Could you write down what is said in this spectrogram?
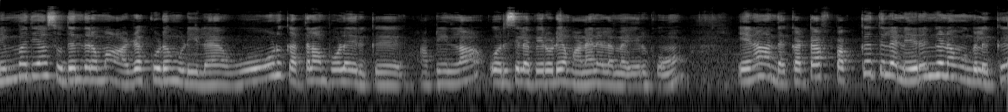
நிம்மதியாக சுதந்திரமாக அழக்கூட முடியல. ஓன்னு கத்தலாம் போல இருக்குது அப்படின்லாம் ஒரு சில பேருடைய மனநிலைமை இருக்கும். ஏன்னா அந்த கட் ஆஃப் பக்கத்தில் நெருங்கினவங்களுக்கு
